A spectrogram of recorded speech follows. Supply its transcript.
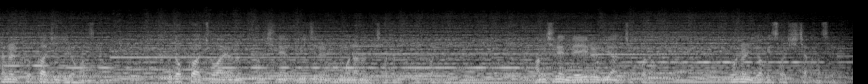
하늘 끝까지 이어가세요. 구독과 좋아요는 당신의 의지를 응원하는 작은 일거입니다. 당신의 내일을 위한 첫걸음. 오늘 여기서 시작하세요.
